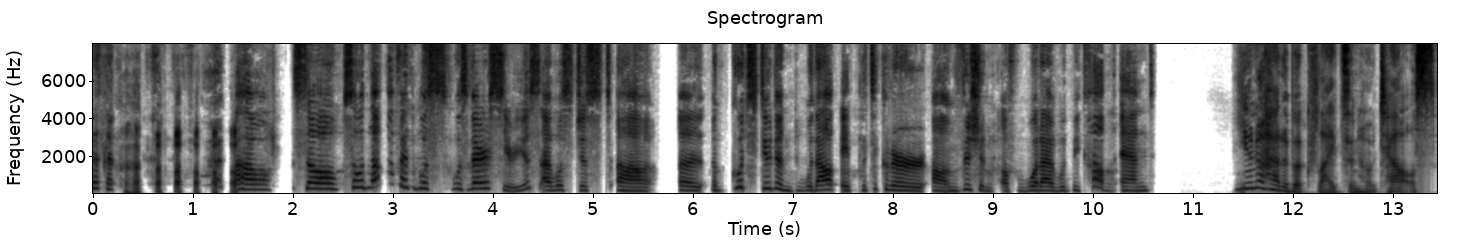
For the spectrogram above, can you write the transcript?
uh, so so none of it was was very serious. I was just uh, a, a, good student without a particular um, vision of what I would become. And you know how to book flights and hotels.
